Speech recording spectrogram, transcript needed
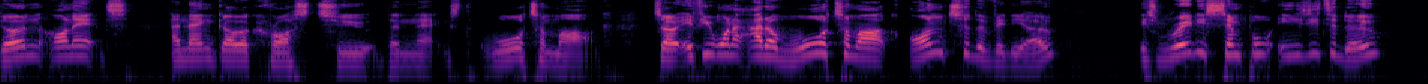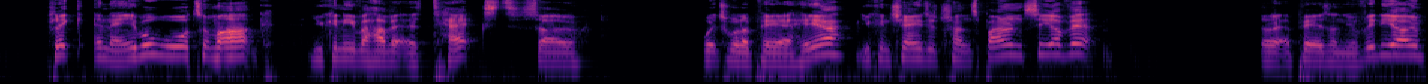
done on it and then go across to the next watermark. So if you want to add a watermark onto the video, it's really simple, easy to do. Click enable watermark. You can either have it as text, so which will appear here. You can change the transparency of it so it appears on your video.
